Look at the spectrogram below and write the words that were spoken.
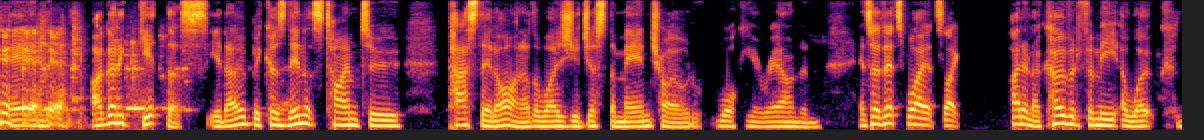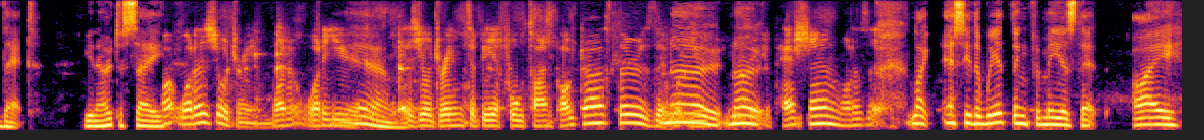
and I got to get this, you know, because then it's time to pass that on. Otherwise, you're just the man child walking around, and and so that's why it's like I don't know. COVID for me awoke that, you know, to say. What, what is your dream? What What are you? Yeah. Is your dream to be a full time podcaster? Is that no, you, no. your passion? What is it? Like, eh, see, the weird thing for me is that I.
